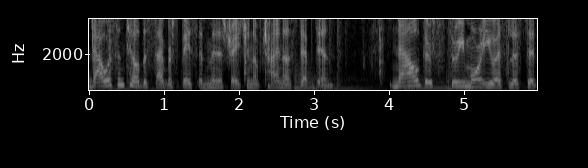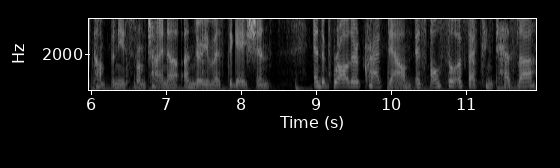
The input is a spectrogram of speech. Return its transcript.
That was until the Cyberspace Administration of China stepped in. Now there's three more US listed companies from China under investigation. And the broader crackdown is also affecting Tesla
